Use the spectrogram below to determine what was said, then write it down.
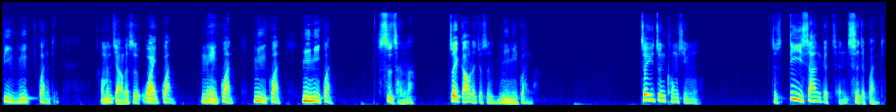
秘密灌顶。我们讲的是外灌、内灌、密灌、秘密灌四层嘛，最高的就是秘密灌嘛。这一尊空行母，就是第三个层次的灌顶，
